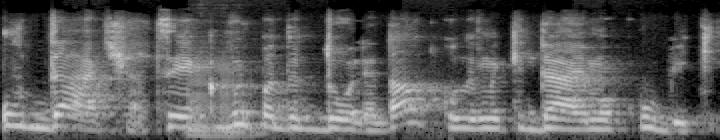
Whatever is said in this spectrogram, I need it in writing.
удача, це як випаде доля, да, от коли ми кидаємо кубики.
